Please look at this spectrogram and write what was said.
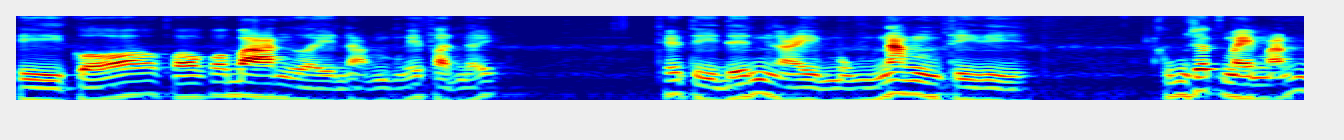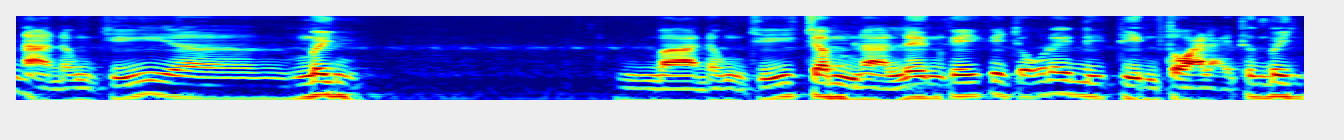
thì có có có ba người nằm cái phần đấy. Thế thì đến ngày mùng 5 thì cũng rất may mắn là đồng chí uh, Minh và đồng chí Trâm là lên cái cái chỗ đấy đi tìm tòi lại thương binh.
